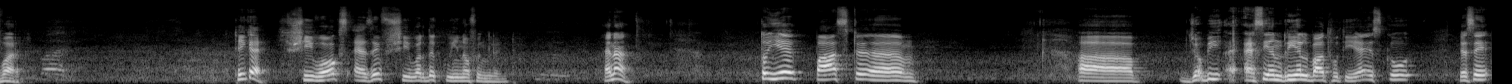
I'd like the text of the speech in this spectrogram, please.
वर ठीक है? She walks as if she were the queen of England है ना? तो ये पास्ट जो भी ऐसी अनरियल बात होती है, इसको जैसे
